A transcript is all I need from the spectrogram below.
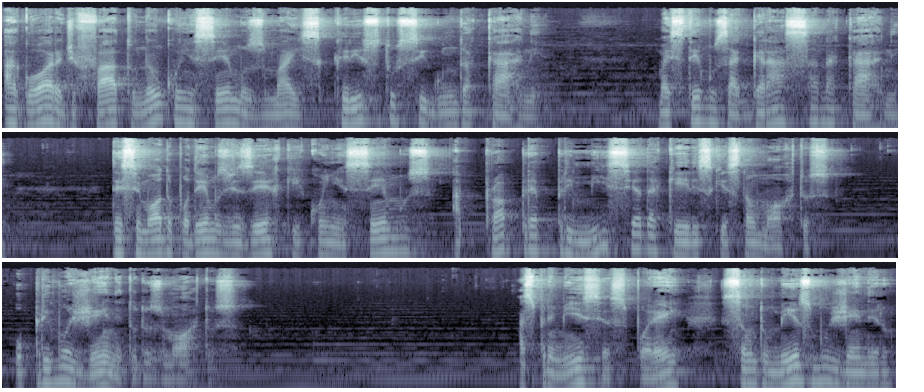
Agora, de fato, não conhecemos mais Cristo segundo a carne, mas temos a graça na carne Desse modo, podemos dizer que conhecemos a própria primícia daqueles que estão mortos, o primogênito dos mortos. As primícias, porém, são do mesmo gênero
